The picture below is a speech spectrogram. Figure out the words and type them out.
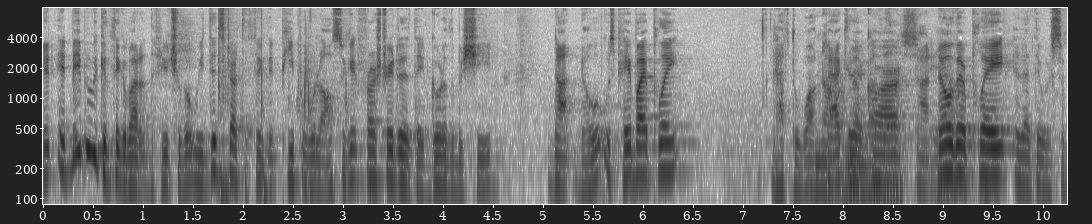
it, it, maybe we could think about it in the future, but we did start to think that people would also get frustrated that they'd go to the machine, not know it was pay by plate, and have to walk Not back to their remember car, this, not know yeah. their plate, and that there was some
